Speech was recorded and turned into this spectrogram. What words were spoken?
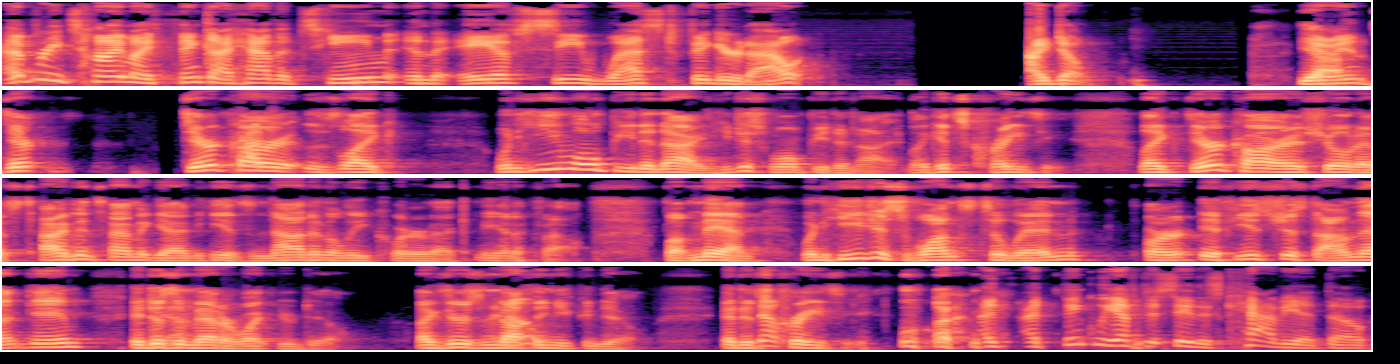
every time I think I have a team in the AFC West figured out, I don't. You know yeah. I mean? Derek, Derek Carr is like when he won't be denied, he just won't be denied. Like it's crazy. Like Derek Carr has showed us time and time again he is not an elite quarterback in the NFL. But man, when he just wants to win, or if he's just on that game, it doesn't Yeah. matter what you do. Like there's I know. nothing you can do, and it's Now- crazy. I, I think we have to say this caveat though.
